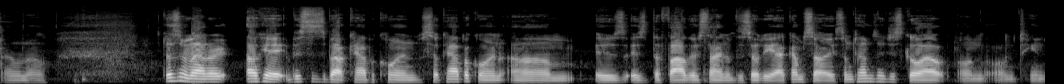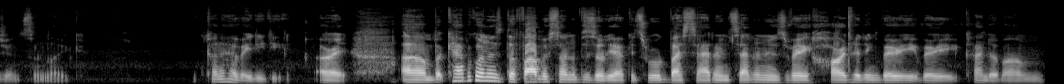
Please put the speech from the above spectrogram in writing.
I don't know. Doesn't matter. Okay, this is about Capricorn. So Capricorn um, is is the father sign of the zodiac. I'm sorry. Sometimes I just go out on on tangents and like kind of have ADD. All right, um, but Capricorn is the father sign of the zodiac. It's ruled by Saturn. Saturn is very hard hitting, very very kind of um.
